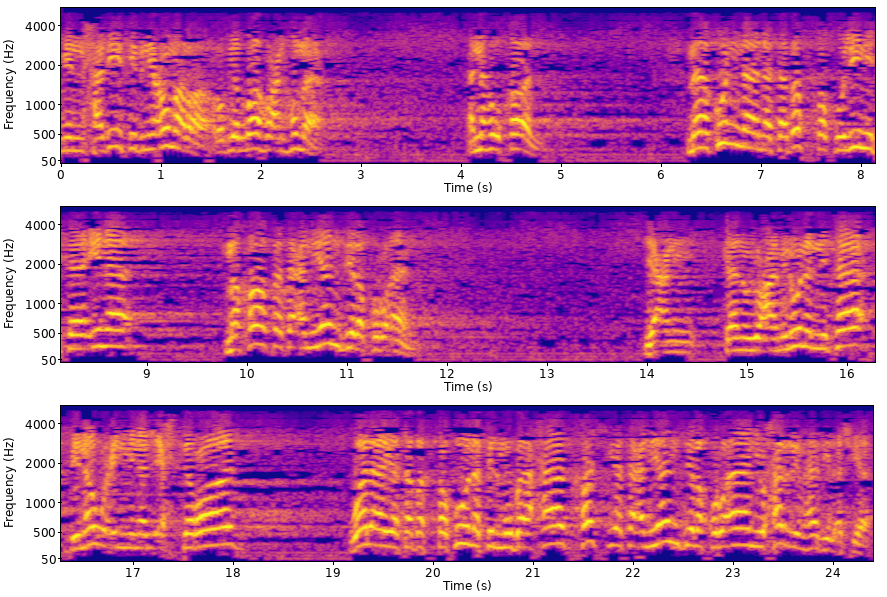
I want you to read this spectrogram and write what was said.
من حديث ابن عمر رضي الله عنهما أنه قال ما كنا نتبسط لنسائنا مخافة أن ينزل قرآن. يعني كانوا يعاملون النساء بنوع من الاحتراز ولا يتبسطون في المباحات خشية أن ينزل قرآن يحرم هذه الأشياء.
